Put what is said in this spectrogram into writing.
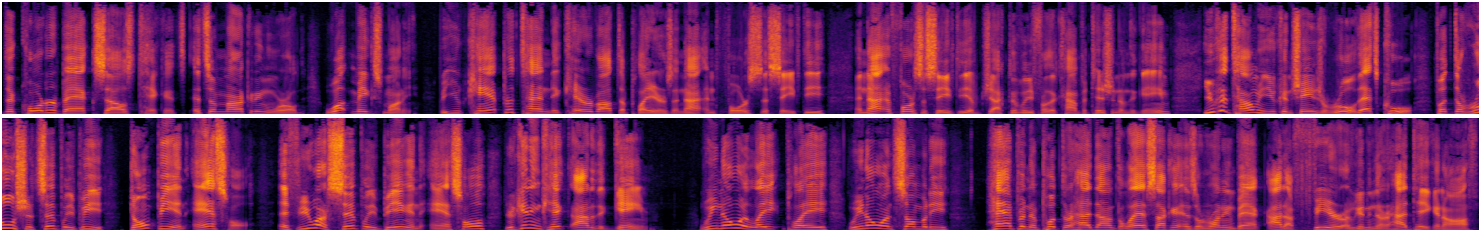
the quarterback sells tickets. It's a marketing world. What makes money? But you can't pretend to care about the players and not enforce the safety and not enforce the safety objectively for the competition of the game. You can tell me you can change a rule. That's cool. But the rule should simply be don't be an asshole. If you are simply being an asshole, you're getting kicked out of the game. We know a late play. We know when somebody happened to put their head down at the last second as a running back out of fear of getting their head taken off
